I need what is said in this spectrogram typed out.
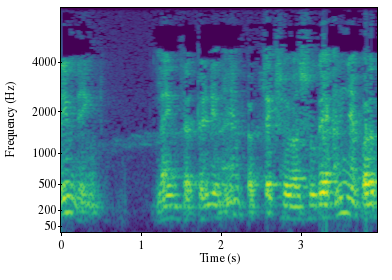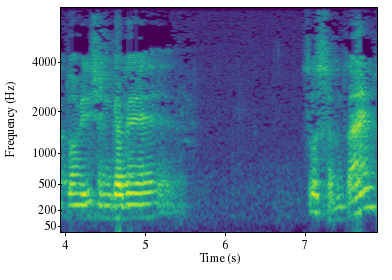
Thing line sir twenty nine प्रत्यक्ष वसुदे अन्य परत्व मेरी शंकर सो समटाइम्स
